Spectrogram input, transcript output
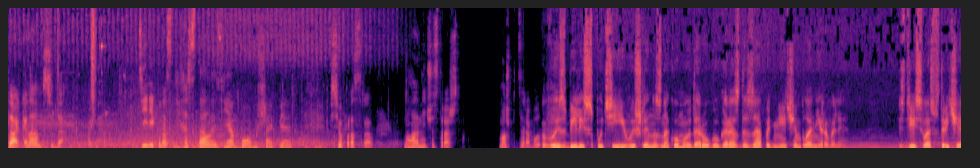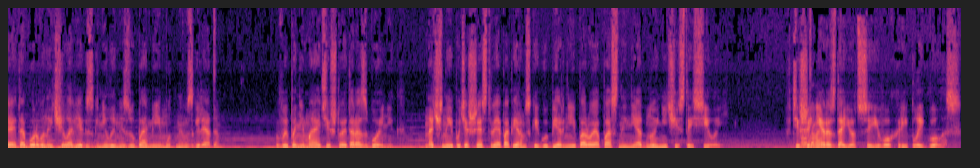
Так, а нам сюда. Погнали. Денег у нас не осталось, я бомж опять. Все просрал. Ну ладно, ничего страшного. Может быть. Вы сбились с пути и вышли на знакомую дорогу гораздо западнее, чем планировали. Здесь вас встречает оборванный человек с гнилыми зубами и мутным взглядом. Вы понимаете, что это разбойник. Ночные путешествия по Пермской губернии порой опасны не одной нечистой силой. В В тишине давай. раздается его хриплый голос.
